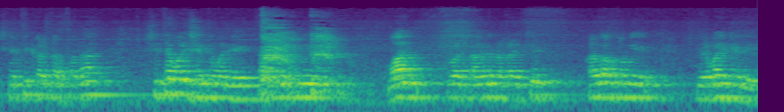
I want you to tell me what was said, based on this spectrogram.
शेती करत असताना सीताबाई शेतीमध्ये तुम्ही वाण किंवा चांगल्या प्रकारचे फळबाग तुम्ही निर्माण केली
